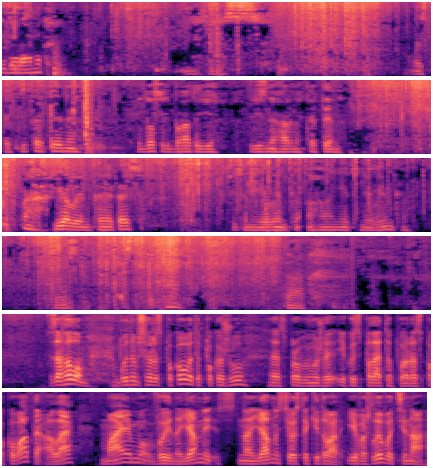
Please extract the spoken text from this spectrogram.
сюди рамок. Ось такі картини. Досить багато є різних гарних картин. Ялинка якась. Чи це не ялинка? Ага, ні, це не ялинка. Це ось ось таке. Так. Загалом будемо ще розпаковувати, покажу. Зараз спробуємо вже якусь палету порозпакувати, але маємо в наявні, наявності ось такий товар. І важлива ціна.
